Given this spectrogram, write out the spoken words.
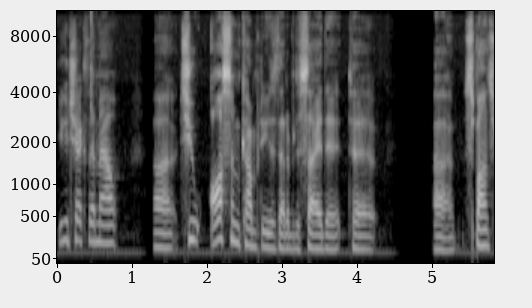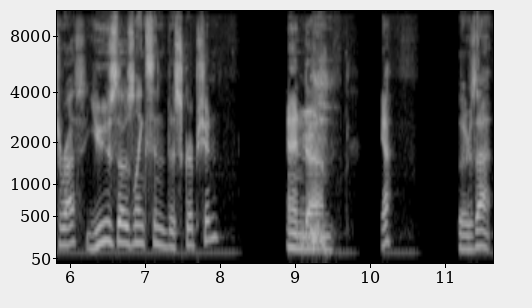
you can check them out. Uh, two awesome companies that have decided to uh, sponsor us. Use those links in the description, and um, yeah, so there's that.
